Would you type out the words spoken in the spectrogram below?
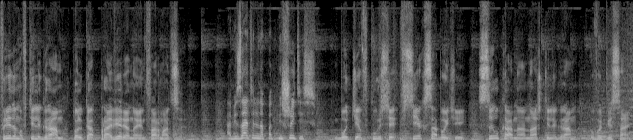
Freedom в Телеграм, только проверенная информация. Обязательно подпишитесь. Будьте в курсе всех событий. Ссылка на наш Телеграм в описании.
